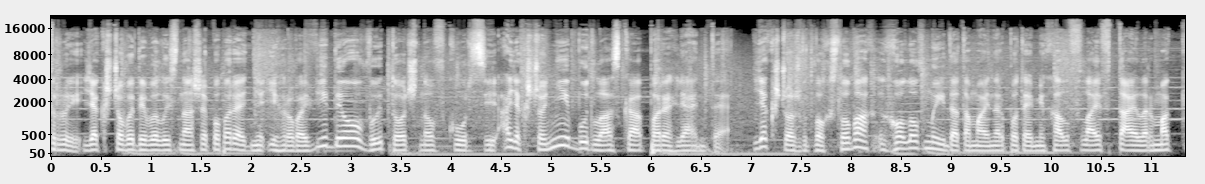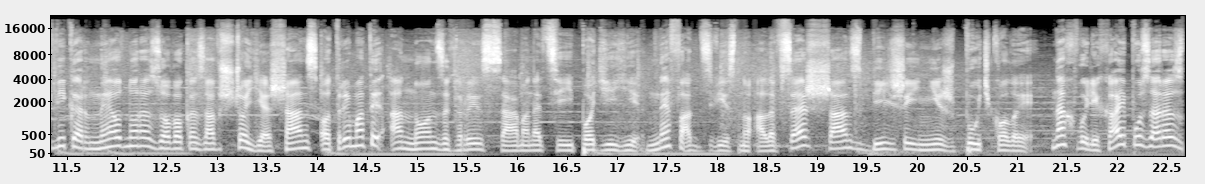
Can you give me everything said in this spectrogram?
3. Якщо ви дивились наше попереднє ігрове відео, ви точно в курсі. А якщо ні, будь ласка, перегляньте. that. Якщо ж в двох словах, головний датамайнер по темі Half-Life Тайлер Макквікер неодноразово казав, що є шанс отримати анонс гри саме на цій події. Не факт, звісно, але все ж шанс більший ніж будь-коли. На хвилі хайпу зараз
